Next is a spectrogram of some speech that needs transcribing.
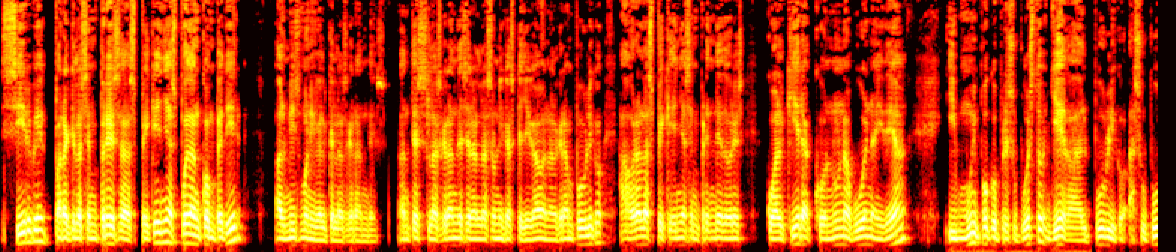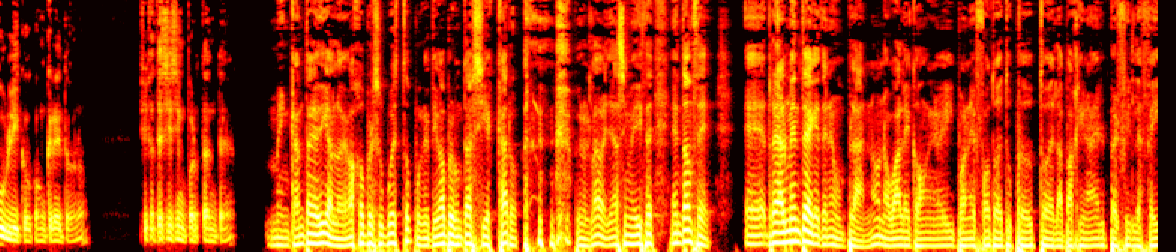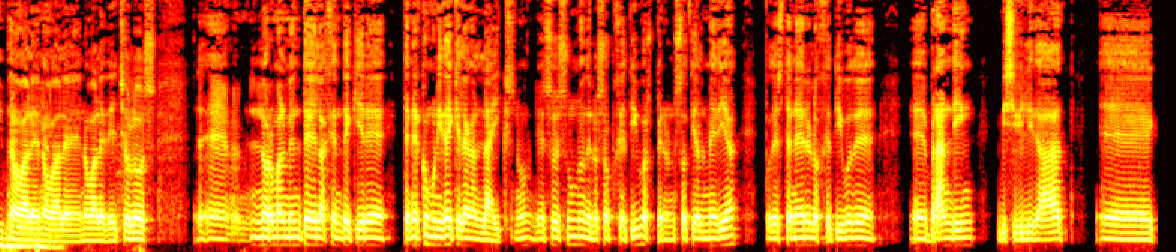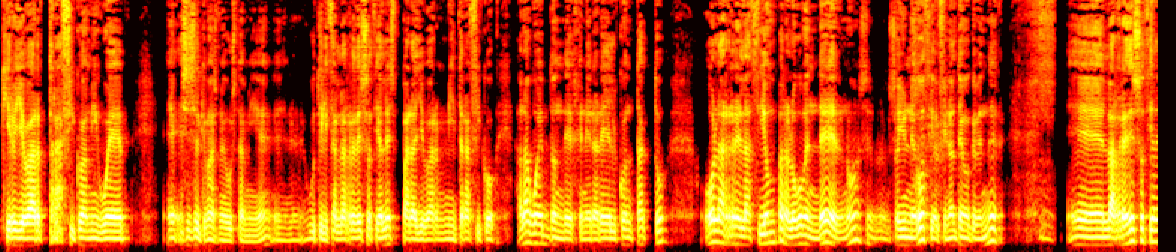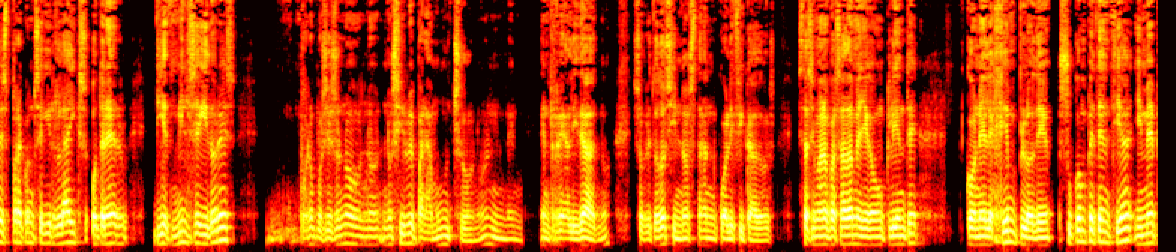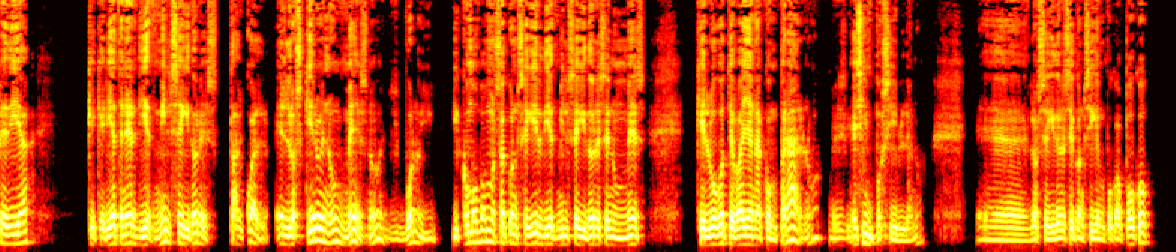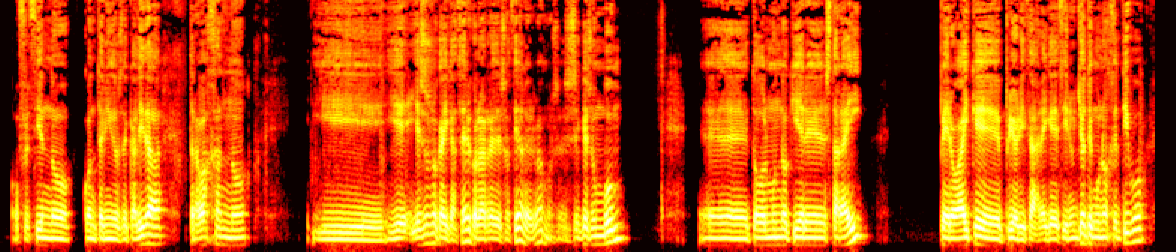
sirve para que las empresas pequeñas puedan competir al mismo nivel que las grandes. Antes las grandes eran las únicas que llegaban al gran público, ahora las pequeñas emprendedores, cualquiera con una buena idea y muy poco presupuesto, llega al público, a su público concreto, ¿no? Fíjate si es importante. ¿eh? Me encanta que digas lo de bajo presupuesto porque te iba a preguntar si es caro. Pero claro, ya si me dices... Entonces, eh, realmente hay que tener un plan, ¿no? No vale con y poner fotos de tus productos en la página, en el perfil de Facebook. No vale, no vale, no vale. De hecho, los eh, normalmente la gente quiere tener comunidad y que le hagan likes, ¿no? Eso es uno de los objetivos, pero en social media puedes tener el objetivo de eh, branding, visibilidad, quiero llevar tráfico a mi web, eh, ese es el que más me gusta a mí, ¿eh? ¿eh? utilizar las redes sociales para llevar mi tráfico a la web donde generaré el contacto o la relación para luego vender, ¿no? Soy un negocio, al final tengo que vender. Eh, las redes sociales para conseguir likes o tener 10.000 seguidores, bueno, pues eso no, no, sirve para mucho, ¿no? En, en, realidad, ¿no? Sobre todo si no están cualificados. Esta semana pasada me llegó un cliente con el ejemplo de su competencia y me pedía que quería tener 10.000 seguidores, tal cual. Los quiero en un mes, ¿no? bueno, ¿y, cómo vamos a conseguir 10.000 seguidores en un mes que luego te vayan a comprar, ¿no? Es, imposible, ¿no? Eh, los seguidores se consiguen poco a poco, ofreciendo contenidos de calidad, trabajando, y, eso es lo que hay que hacer con las redes sociales, vamos. Sé que es un boom, eh, todo el mundo quiere estar ahí, pero hay que priorizar, hay que decir, yo tengo un objetivo,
